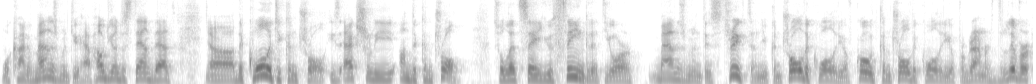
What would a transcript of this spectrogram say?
what kind of management you have? How do you understand that uh, the quality control is actually under control so let's say you think that your management is strict and you control the quality of code, control the quality your programmers deliver,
